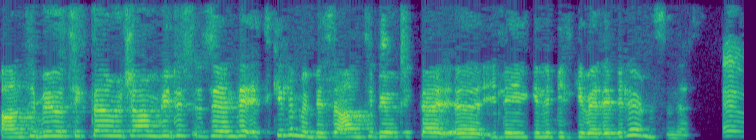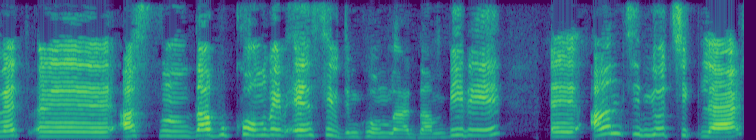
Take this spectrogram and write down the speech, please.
Antibiyotikler hocam virüs üzerinde etkili mi? Bize antibiyotikler e, ile ilgili bilgi verebilir misiniz? Evet, e, aslında bu konu benim en sevdiğim konulardan biri. E, antibiyotikler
